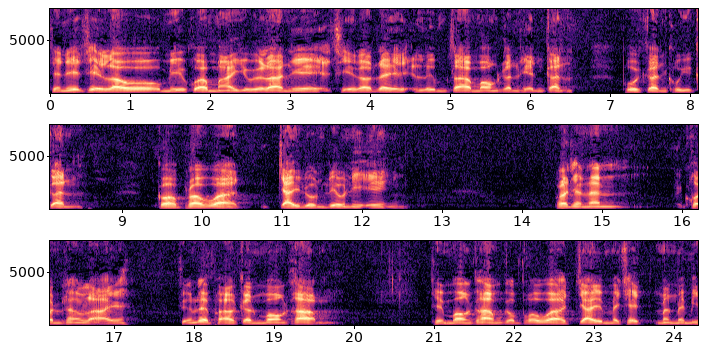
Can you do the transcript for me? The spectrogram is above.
ทีนี้ที่เรามีความหมายอยู่เวลานี้ที่เราได้ลืมตามองกันเห็นกัน พูดกันคุยกัน ก็เพราะว่าใจดวงเดียวนี่เอง เพราะฉะนั้นคนทั้งหลายถึงได้พากันมองข้าม ที่มองข้ามก็เพราะว่าใจไม่ใช่มันไม่มี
